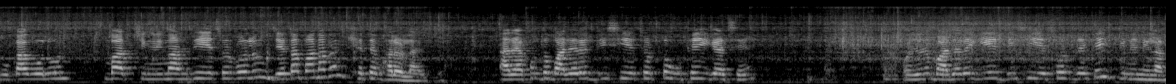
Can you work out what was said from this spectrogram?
ধোকা বলুন বা চিংড়ি মাছ দিয়ে এঁচড় বলুন, যেটা বানাবেন খেতে ভালো লাগবে। আর এখন তো বাজারে দিশি এঁচড় তো উঠেই গেছে। ওই জন্য বাজারে গিয়ে দিশি এঁচড় দেখেই কিনে নিলাম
